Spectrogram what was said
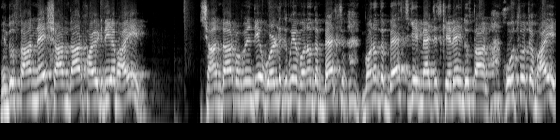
हिंदुस्तान ने शानदार फाइट दी है भाई। शानदार परफॉर्मेंस दिए वर्ल्ड कप के one of the best one of the best ये मैचेस खेले हिंदुस्तान। खुद सोचो भाई,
